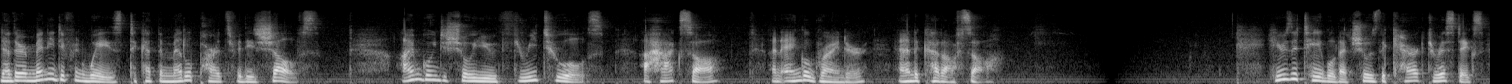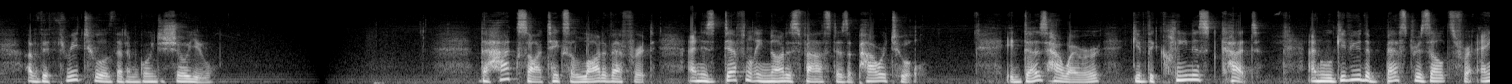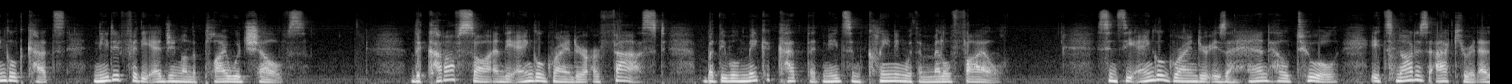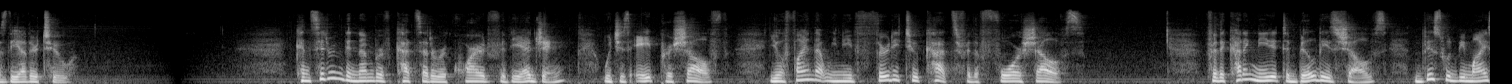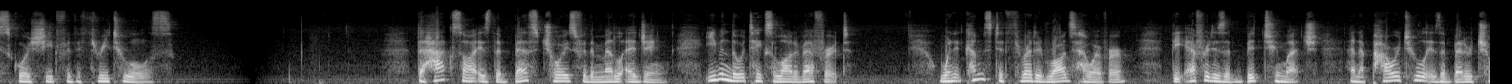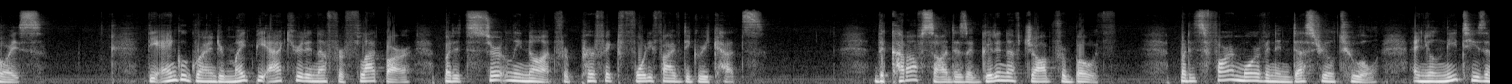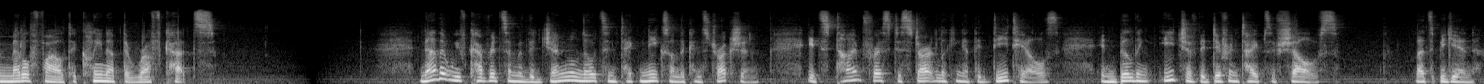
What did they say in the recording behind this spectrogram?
Now there are many different ways to cut the metal parts for these shelves. I'm going to show you three tools, a hacksaw, an angle grinder, and a cut-off saw. Here's a table that shows the characteristics of the three tools that I'm going to show you. The hacksaw takes a lot of effort and is definitely not as fast as a power tool. It does, however, give the cleanest cut and will give you the best results for angled cuts needed for the edging on the plywood shelves. The cut-off saw and the angle grinder are fast, but they will make a cut that needs some cleaning with a metal file. Since the angle grinder is a handheld tool, it's not as accurate as the other two. Considering the number of cuts that are required for the edging, which is 8 per shelf, you'll find that we need 32 cuts for the 4 shelves. For the cutting needed to build these shelves, this would be my score sheet for the three tools. The hacksaw is the best choice for the metal edging, even though it takes a lot of effort. When it comes to threaded rods, however, the effort is a bit too much, and a power tool is a better choice. The angle grinder might be accurate enough for flat bar, but it's certainly not for perfect 45 degree cuts. The cut-off saw does a good enough job for both, but it's far more of an industrial tool and you'll need to use a metal file to clean up the rough cuts. Now that we've covered some of the general notes and techniques on the construction, it's time for us to start looking at the details in building each of the different types of shelves. Let's begin.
